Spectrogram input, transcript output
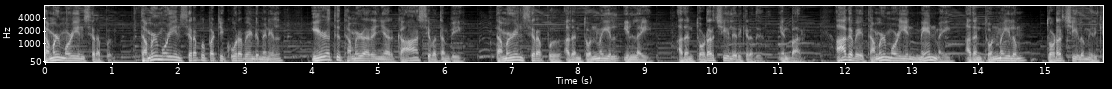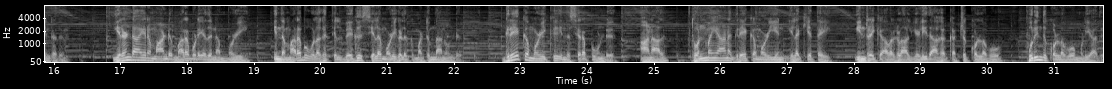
தமிழ் மொழியின் சிறப்பு. தமிழ் மொழியின் சிறப்பு பற்றி கூற வேண்டுமெனில் ஈழத்து தமிழறிஞர் கா. சிவத்தம்பி. தமிழின் சிறப்பு அதன் தொன்மையில் இல்லை அதன் தொடர்ச்சியில் இருக்கிறது என்பார். ஆகவே தமிழ் மொழியின் மேன்மை அதன் தொன்மையிலும் தொடர்ச்சியிலும் இருக்கின்றது. இரண்டாயிரம் ஆண்டு மரபுடையது நம் மொழி. இந்த மரபு உலகத்தில் வெகு சில மொழிகளுக்கு மட்டும்தான் உண்டு. கிரேக்க மொழிக்கு இந்த சிறப்பு உண்டு. ஆனால் தொன்மையான கிரேக்க மொழியின் இலக்கியத்தை இன்றைக்கு அவர்களால் எளிதாக கற்றுக்கொள்ளவோ புரிந்து கொள்ளவோ முடியாது.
